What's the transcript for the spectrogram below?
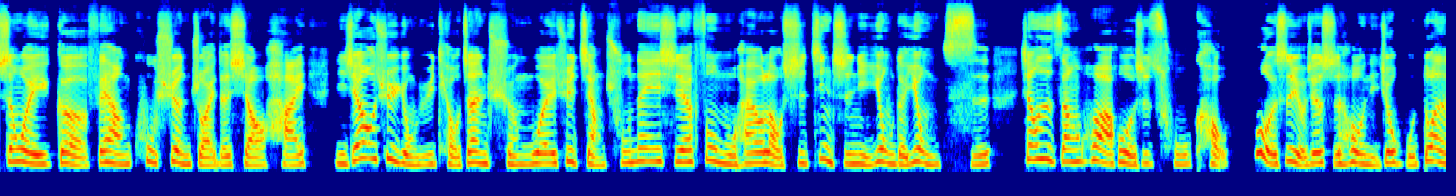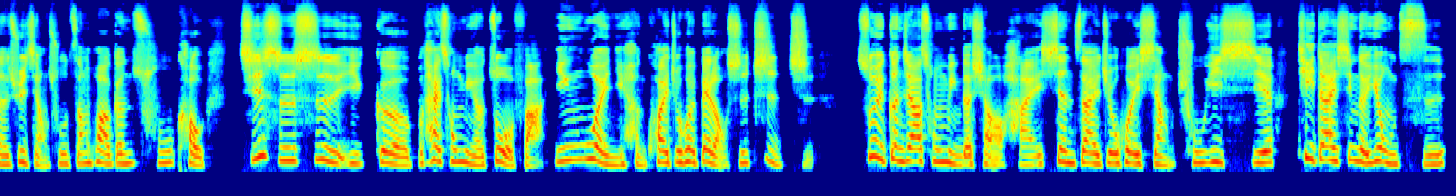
身为一个非常酷炫拽的小孩，你就要去勇于挑战权威，去讲出那一些父母还有老师禁止你用的用词，像是脏话或者是粗口，或者是有些时候你就不断的去讲出脏话跟粗口，其实是一个不太聪明的做法，因为你很快就会被老师制止。所以，更加聪明的小孩现在就会想出一些替代性的用词，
